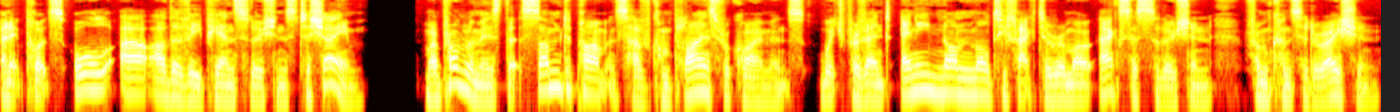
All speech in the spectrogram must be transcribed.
and it puts all our other VPN solutions to shame. My problem is that some departments have compliance requirements which prevent any non multi factor remote access solution from consideration.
